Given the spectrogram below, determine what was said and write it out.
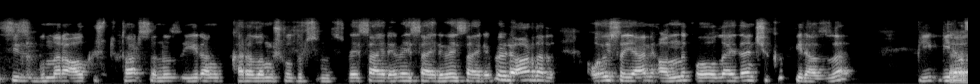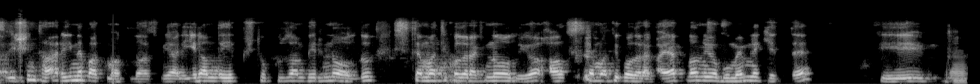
siz bunlara alkış tutarsanız İran karalamış olursunuz vesaire vesaire vesaire böyle arda oysa yani anlık o olaydan çıkıp biraz da bir, biraz evet. işin tarihine bakmak lazım. Yani İran'da 79'dan beri ne oldu? Sistematik olarak ne oluyor? Halk sistematik olarak ayaklanıyor bu memlekette. Ee, evet.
